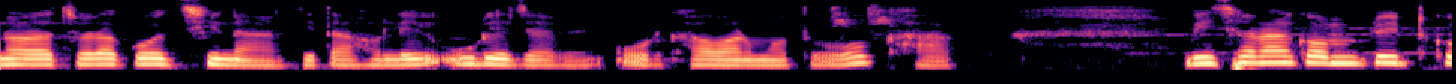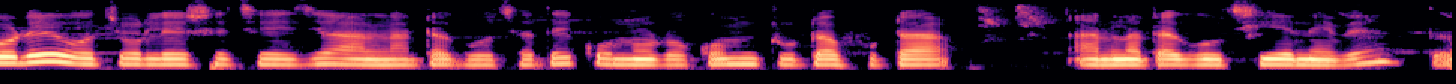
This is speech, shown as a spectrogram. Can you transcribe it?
নড়াচড়া করছি না আর কি, তাহলেই উড়ে যাবে, ওর খাওয়ার মতো ও খাক। বিছানা কমপ্লিট করে ও চলে এসেছে এই যে আলনাটা গোছাতে। কোনো রকম টুটা ফুটা আলনাটা গুছিয়ে নেবে। তো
